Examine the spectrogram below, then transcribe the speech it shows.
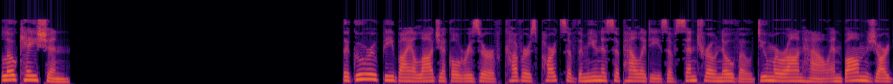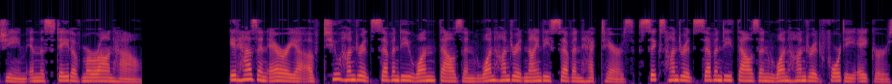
Location The Gurupi Biological Reserve covers parts of the municipalities of Centro Novo do Maranhão and Bom Jardim in the state of Maranhão. It has an area of 271,197 hectares 670,140 acres.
